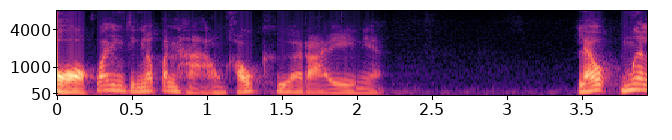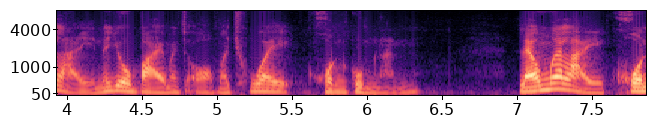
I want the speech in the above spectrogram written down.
บอกว่าจริง ๆ แล้วปัญหาของเขาคืออะไรเนี่ยแล้วเมื่อไหร่นโยบายมันจะออกมาช่วยคนกลุ่มนั้น แล้วเมื่อไหร่คน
